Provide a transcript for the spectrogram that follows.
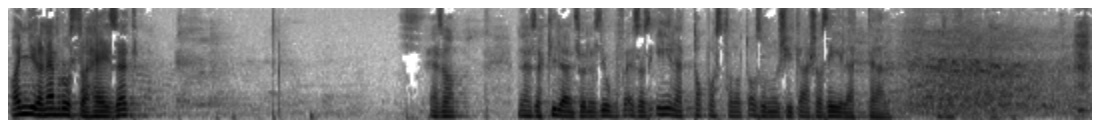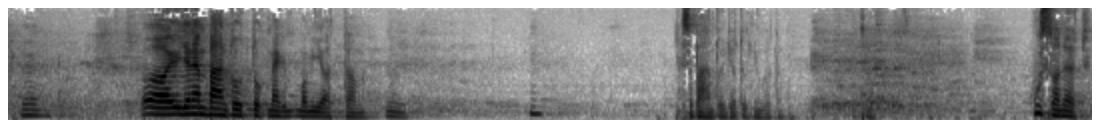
Annyira nem rossz a helyzet. Ez a, de ez a 90, ez jó, ez az élet tapasztalat azonosítás az élettel. Ah, ugye nem bántottok meg ma miattam. Ezt bántódjatok nyugodtan. 25.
